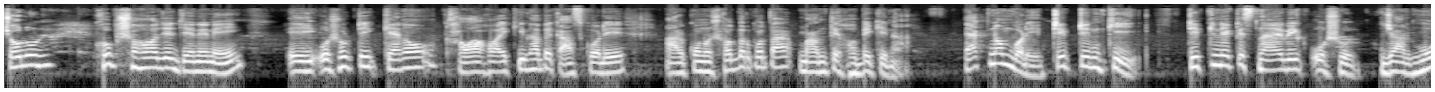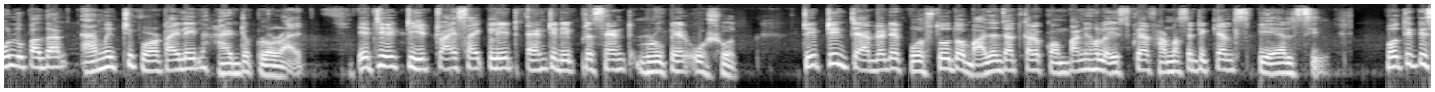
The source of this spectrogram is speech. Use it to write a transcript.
চলুন, খুব সহজে জেনে নেই এই ওষুধটি কেন খাওয়া হয়, কীভাবে কাজ করে, আর কোনো সতর্কতা মানতে হবে কিনা? এক নম্বরে, ট্রিপটিন কি? ট্রিপটিন একটি স্নায়বিক ওষুধ, যার মূল উপাদান অ্যামিট্রিপ্রোটাইলিন হাইড্রোক্লোরাইড। এটি একটি ট্রাইসাইক্লিড অ্যান্টিডিপ্রেসেন্ট গ্রুপের ওষুধ। ট্রিপটিন ট্যাবলেটের প্রস্তুত ও বাজারজাতকারক কোম্পানি হলো স্কোয়ার ফার্মাসিউটিক্যালস পিএলসি। প্রতি পিস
